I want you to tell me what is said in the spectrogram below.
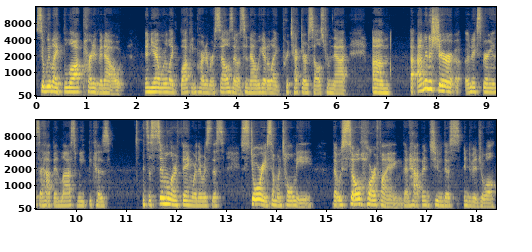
So we like block part of it out. And yeah, we're like blocking part of ourselves out. So now we got to like protect ourselves from that. Um, I'm going to share an experience that happened last week because it's a similar thing where there was this story someone told me that was so horrifying that happened to this individual.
